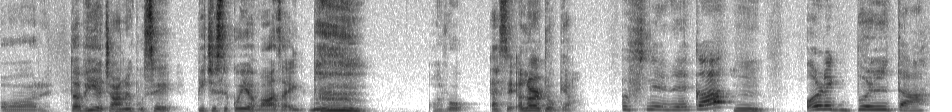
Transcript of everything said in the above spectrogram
और तभी अचानक उसे पीछे से कोई आवाज़ आई। और वो ऐसे अलर्ट हो गया। उसने देखा हम्म। और एक बुल था।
